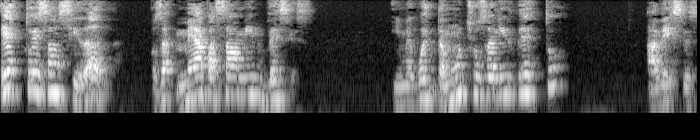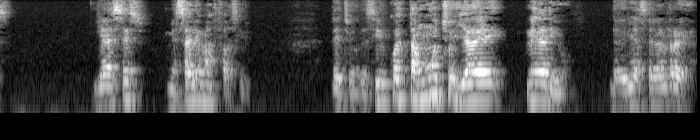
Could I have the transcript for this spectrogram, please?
esto es ansiedad. O sea, me ha pasado mil veces. Y me cuesta mucho salir de esto, a veces. Y a veces me sale más fácil. De hecho, decir cuesta mucho ya es negativo. Debería ser al revés.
